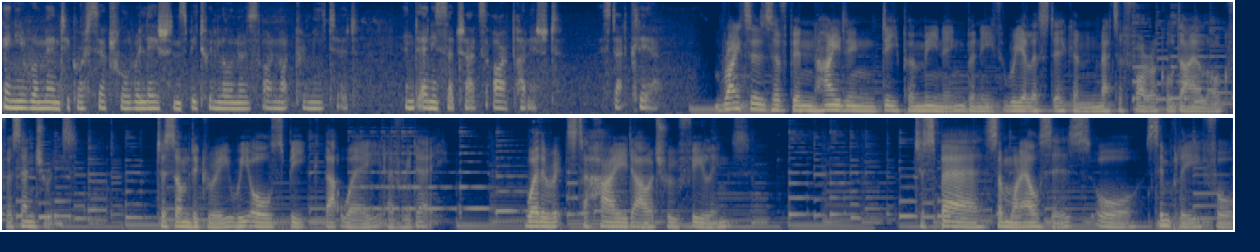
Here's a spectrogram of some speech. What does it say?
any romantic or sexual relations between loners are not permitted, and any such acts are punished. Is that clear? Writers have been hiding deeper meaning beneath realistic and metaphorical dialogue for centuries. To some degree, we all speak that way every day. Whether it's to hide our true feelings, to spare someone else's, or simply for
